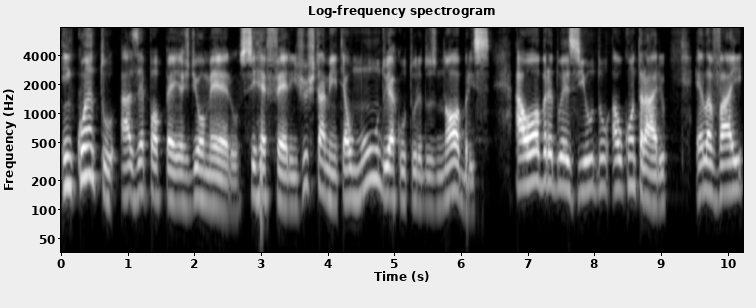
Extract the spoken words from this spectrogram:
Enquanto as epopeias de Homero se referem justamente ao mundo e à cultura dos nobres, a obra do Exildo, ao contrário, ela vai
